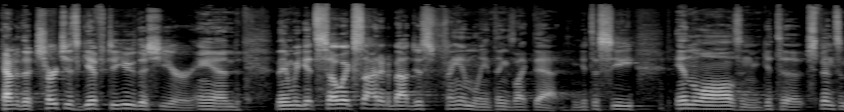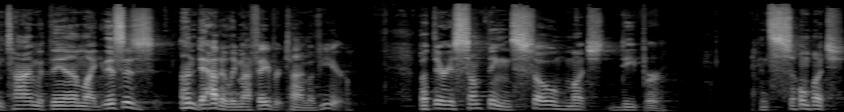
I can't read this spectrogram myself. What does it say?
kind of the church's gift to you this year. And then we get so excited about just family and things like that. And get to see in laws and get to spend some time with them. Like, this is undoubtedly my favorite time of year. But there is something so much deeper and so much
